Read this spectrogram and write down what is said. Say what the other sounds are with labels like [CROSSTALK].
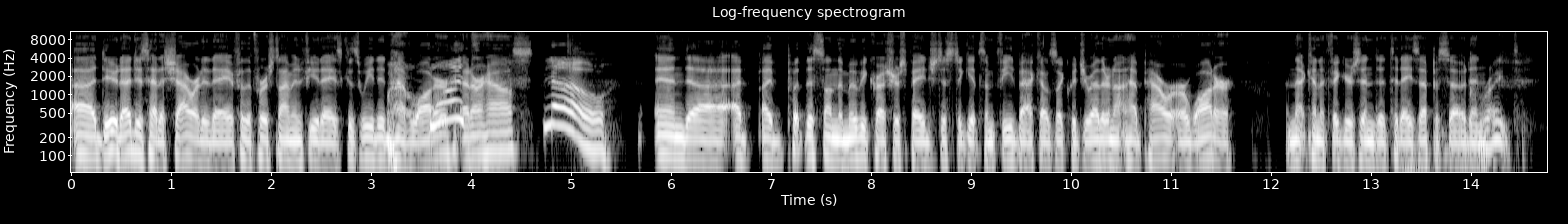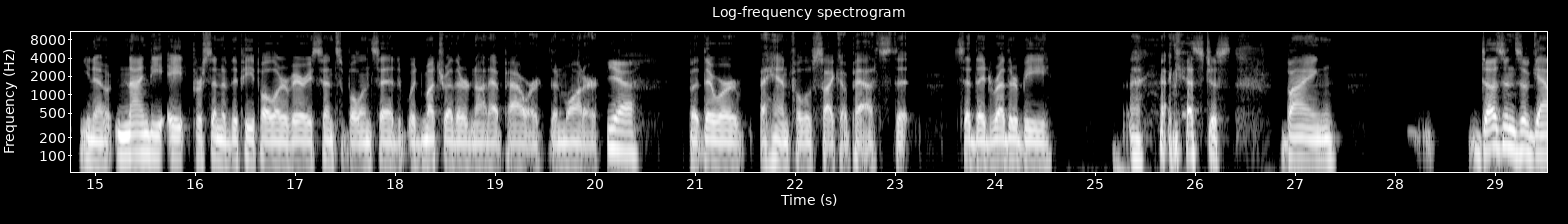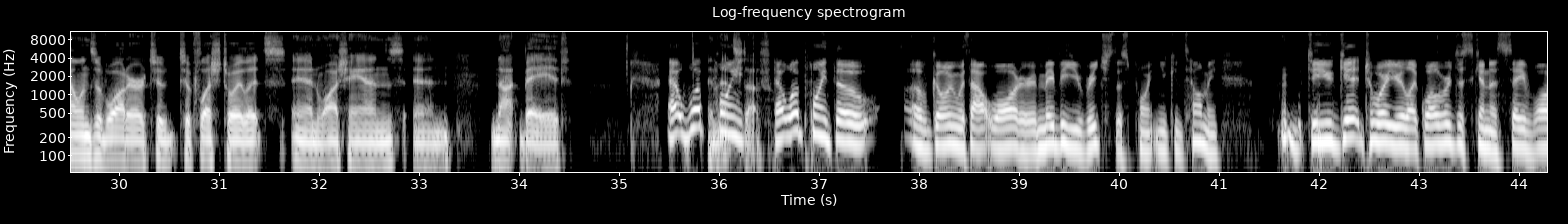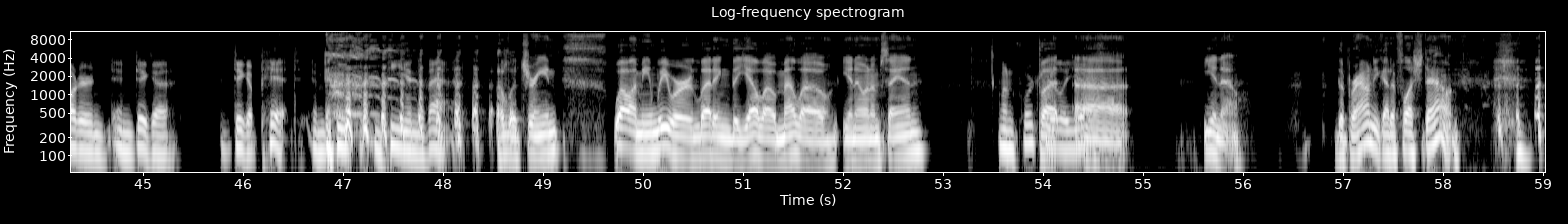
Uh, dude, I just had a shower today for the first time in a few days because we didn't have water [LAUGHS] at our house. No. And uh, I, I put this on the Movie Crushers page just to get some feedback. I was like, would you rather not have power or water? And that kind of figures into today's episode. And, Right. you know, 98% of the people are very sensible and said would much rather not have power than water. Yeah. but there were a handful of psychopaths that said they'd rather be, [LAUGHS] I guess, just buying dozens of gallons of water to to flush toilets and wash hands and not bathe. At what point? At what point, though, of going without water, and maybe you reach this point, and you can tell me. do you get to where you're like, well, we're just going to save water and, and dig a dig a pit and poop and pee into that? [LAUGHS] A latrine. Well, I mean, we were letting the yellow mellow. You know what I'm saying? But Unfortunately, yes. uh, you know, the brown you got to flush down. [LAUGHS]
